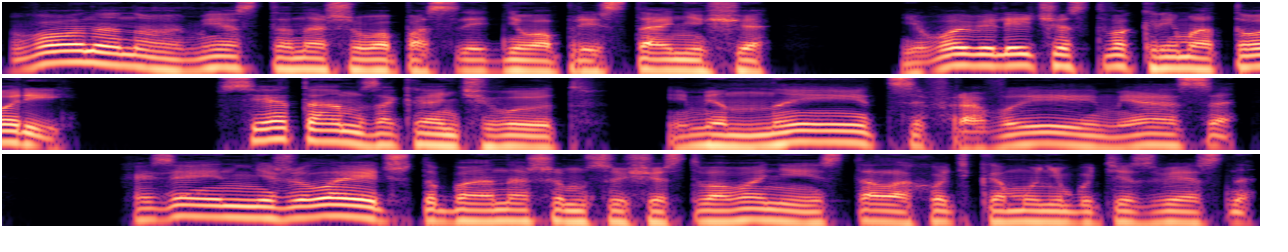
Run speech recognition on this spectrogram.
«Вон оно, место нашего последнего пристанища. Его Величество крематорий. Все там заканчивают. Именные, цифровые, мясо. Хозяин не желает, чтобы о нашем существовании стало хоть кому-нибудь известно,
